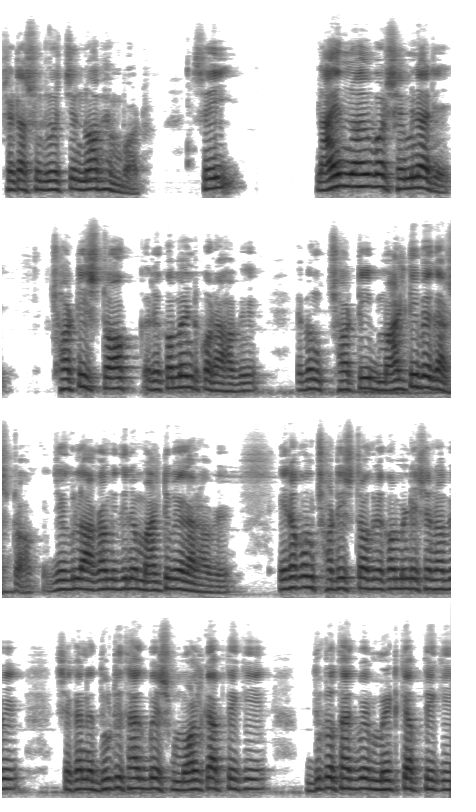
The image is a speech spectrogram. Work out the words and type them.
সেটা শুরু হচ্ছে নভেম্বর। সেই নাইন নভেম্বর সেমিনারে ছটি স্টক রেকমেন্ড করা হবে এবং ছটি মাল্টিবেগার স্টক, যেগুলো আগামী দিনে মাল্টিবেগার হবে। এরকম ছটি স্টক রেকমেন্ডেশন হবে। সেখানে দুটি থাকবে স্মল ক্যাপ থেকে, দুটো থাকবে মিড ক্যাপ থেকে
